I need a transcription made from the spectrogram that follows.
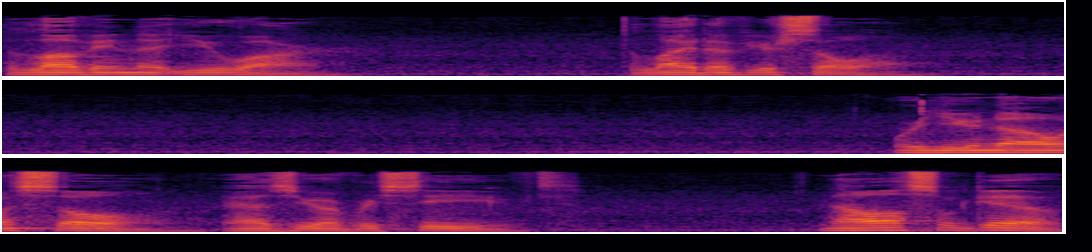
the loving that you are, the light of your soul. Where you now, a soul, as you have received, now also give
